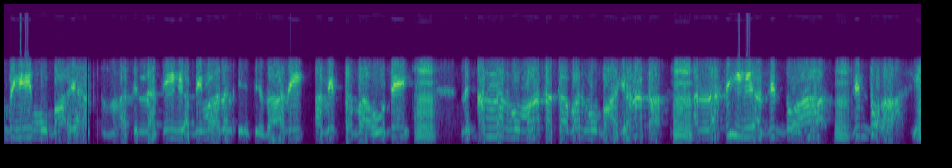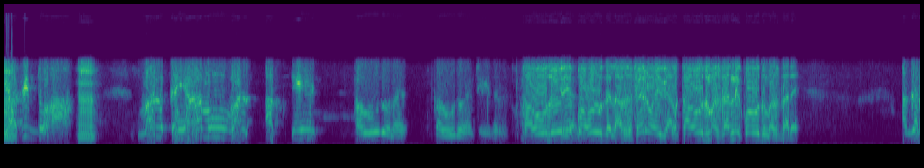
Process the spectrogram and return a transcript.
به مبايعة الذات التي هي بمعنى الاعتزال أو التباهد ہوں لأن المماتة. التي هي ضدها. ضدها هي. ضدها والقيام والأقير قعود ہونا قعود ہونا چاہیے قعود بھی قعود لفظ پھر وہی گل قعود مصدر نہیں قعود مصدر ہے اگر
